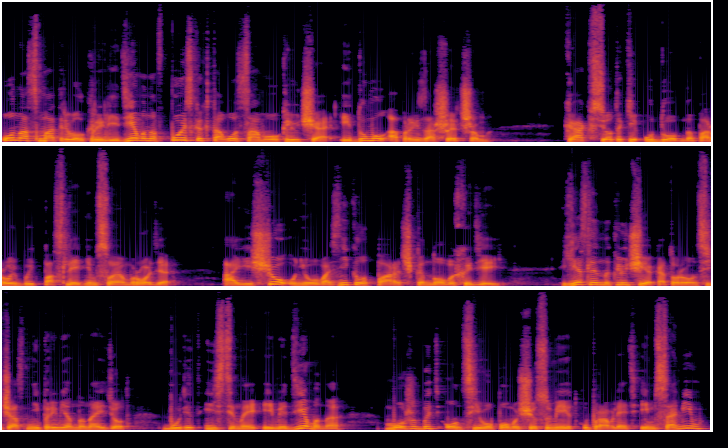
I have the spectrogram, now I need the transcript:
Он осматривал крылья демона в поисках того самого ключа и думал о произошедшем. Как все-таки удобно порой быть последним в своем роде. А еще у него возникла парочка новых идей. Если на ключе, который он сейчас непременно найдет, будет истинное имя демона, может быть он с его помощью сумеет управлять им самим?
